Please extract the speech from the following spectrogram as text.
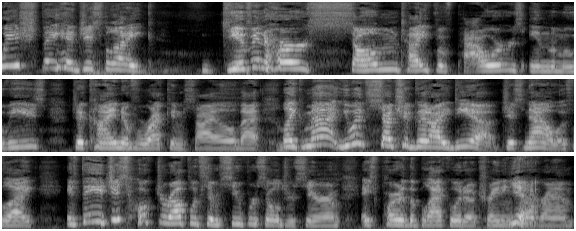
wish they had just like given her some type of powers in the movies to kind of reconcile that. Like Mhm. Matt, you had such a good idea just now with like if they had just hooked her up with some super soldier serum as part of the Black Widow training Yeah. program.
